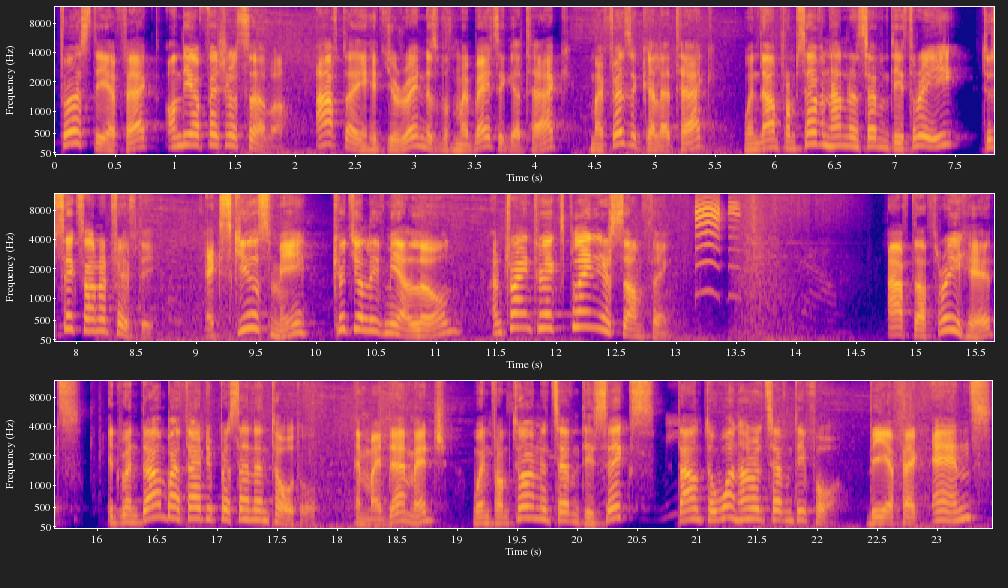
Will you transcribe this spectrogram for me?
First the effect on the official server. After I hit Uranus with my basic attack, my physical attack went down from 773 to 650. Excuse me, could you leave me alone? I'm trying to explain you something. After 3 hits, it went down by 30% in total, and my damage went from 276 down to 174. The effect ends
